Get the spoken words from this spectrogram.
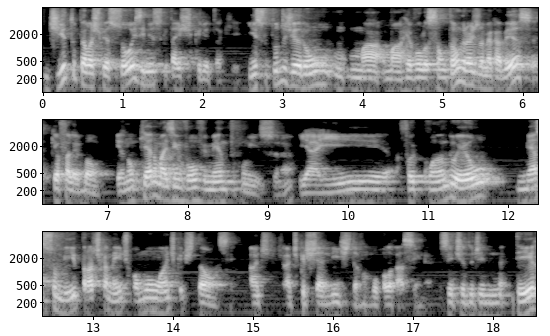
dito pelas pessoas e nisso que está escrito aqui. Isso tudo gerou um, uma, uma revolução tão grande na minha cabeça que eu falei, bom, eu não quero mais envolvimento com isso, né? E aí foi quando eu me assumi praticamente como um anticristão, assim, anti, anticristianista, vamos colocar assim, né? no sentido de ter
